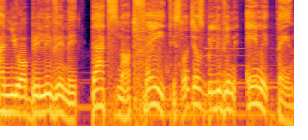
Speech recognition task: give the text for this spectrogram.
and you are believing it. That's not faith. It's not just believing anything.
